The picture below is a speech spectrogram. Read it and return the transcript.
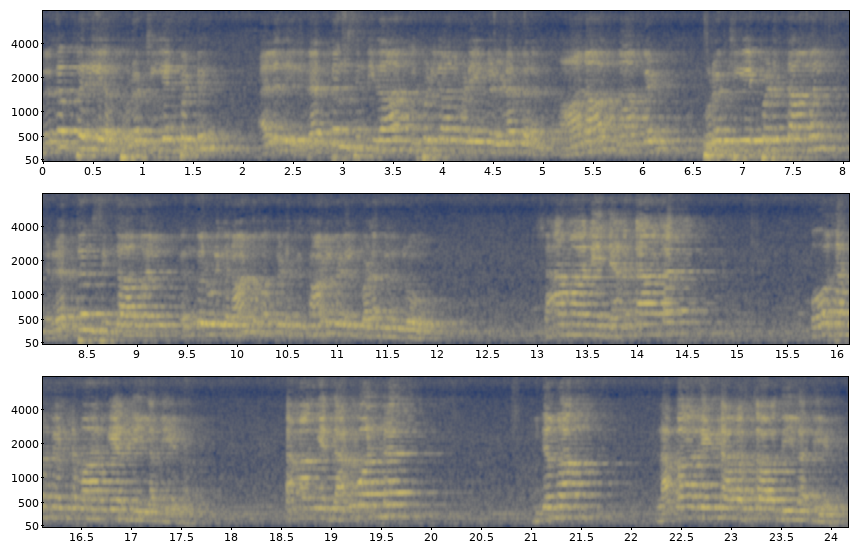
மிகப்பெரிய புரட்சி ஏற்பட்டு அல்லது ரத்தம் சிந்திதான் இப்படியான விடயங்கள் இடம்பெறும். ஆனால் நாங்கள் புரட்சி ஏற்படுத்தாமல் ரத்தம் சிந்தாமல் எங்களுடைய நாட்டு மக்களுக்கு காணிகளை வழங்குகின்றோம் සාමාන්‍ය ජනතාවට පෝසත් වෙන්න මාර්ගයක් දීලා තියෙනවා. තමන්ගේ දරුවන්ට ඉඩමක් ලබා දෙන්න අවස්ථාව දීලා තියෙනවා.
